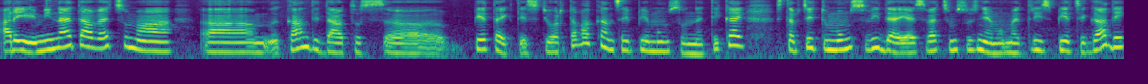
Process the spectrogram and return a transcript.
arī minētā vecumā kandidātus pieteikties stjorta vakancei pie mums un ne tikai. Starp citu, mums vidējais vecums uzņēmumā ir 3-5 gadi,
